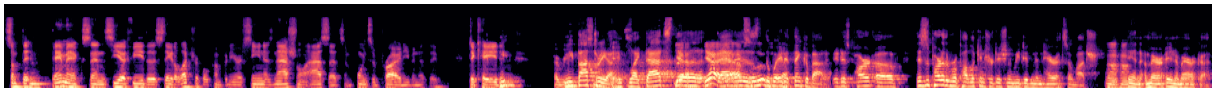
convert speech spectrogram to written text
Something mm-hmm. Pemex and CFE, the state electrical company, are seen as national assets and points of pride, even if they've decayed and Mi patria, like that's the yeah, yeah, that yeah, is the way yeah. to think about it. It is part of this is part of the Republican tradition we didn't inherit so much uh-huh. in America. In America,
